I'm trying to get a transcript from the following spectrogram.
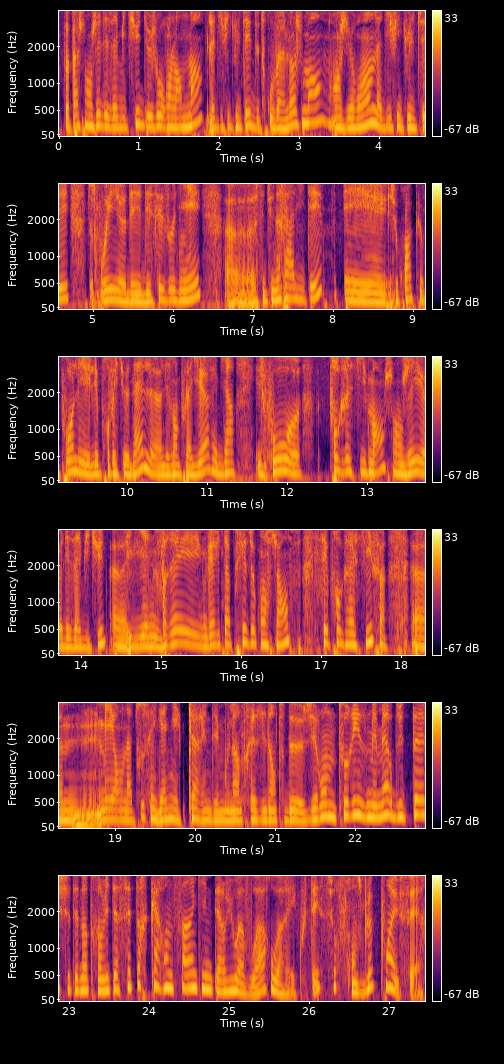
On peut pas changer les habitudes du jour au lendemain. La difficulté de trouver un logement en Gironde, la difficulté de trouver des, des saisonniers, euh, c'est une réalité. Et je crois que pour les, les professionnels, les employeurs, eh bien, il faut euh, progressivement changer euh, les habitudes. Euh, il y a une vraie, une véritable prise de conscience. C'est progressif, mais on a tous à y gagner. Karine Desmoulins, présidente de Gironde Tourisme et maire du Tèche, était notre invitée à 7h45. Interview à voir ou à réécouter sur francebleu.fr.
